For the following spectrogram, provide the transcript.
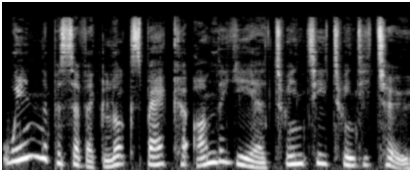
When the Pacific looks back on the year 2022,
